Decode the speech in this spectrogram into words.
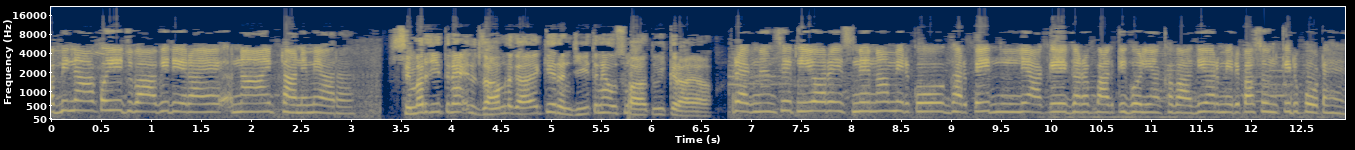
अभी ना कोई जवाब ही दे रहा है ना थाने में आ रहा है ਸਿਮਰਜੀਤ ਨੇ ਇਲਜ਼ਾਮ ਲਗਾਇਆ ਕਿ ਰਣਜੀਤ ਨੇ ਉਸ ਨੂੰ ਬਾਤ ਵੀ ਕਰਾਇਆ प्रेगनेंसी थी और इसने ना मेरे को घर पे ही ले आके गर्भपात की गोलियां खवा दी और मेरे पास उनकी रिपोर्ट है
